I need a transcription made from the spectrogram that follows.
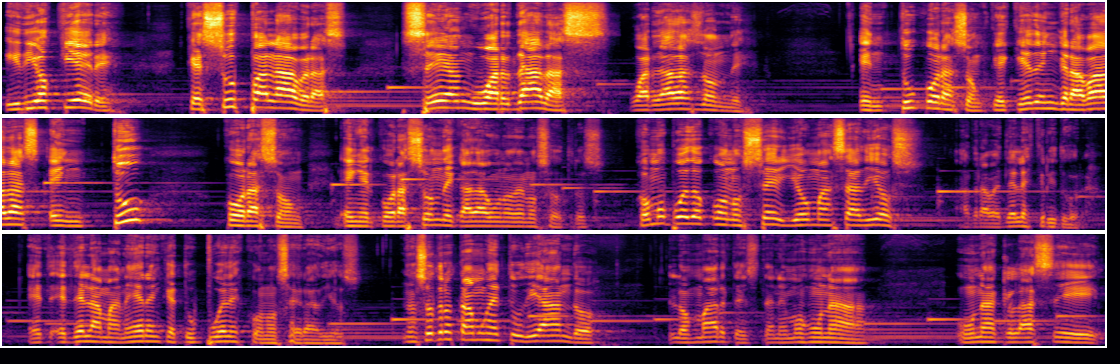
Y Dios quiere que sus palabras sean guardadas. ¿Guardadas dónde? en tu corazón, que queden grabadas en tu corazón, en el corazón de cada uno de nosotros. ¿Cómo puedo conocer yo más a Dios? A través de la escritura. Es, de la manera en que tú puedes conocer a Dios. Nosotros estamos estudiando los martes, tenemos una, una clase,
